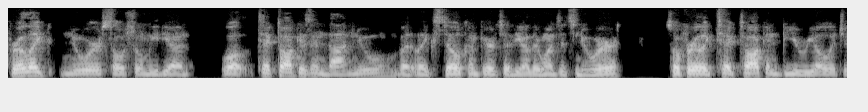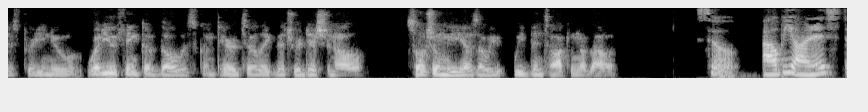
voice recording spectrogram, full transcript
for like newer social media, well, TikTok isn't that new, but like still compared to the other ones, it's newer. So for like TikTok and BeReal, which is pretty new, what do you think of those compared to like the traditional social medias that we we've been talking about? So I'll be honest,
